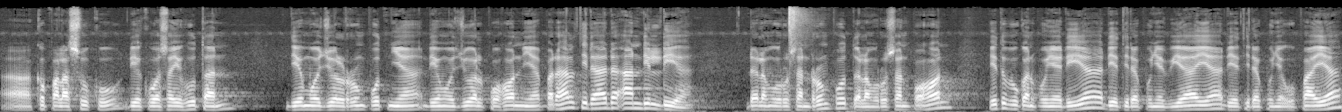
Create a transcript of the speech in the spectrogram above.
uh, kepala suku dia kuasai hutan dia mau jual rumputnya dia mau jual pohonnya padahal tidak ada andil dia dalam urusan rumput dalam urusan pohon itu bukan punya dia dia tidak punya biaya dia tidak punya upaya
